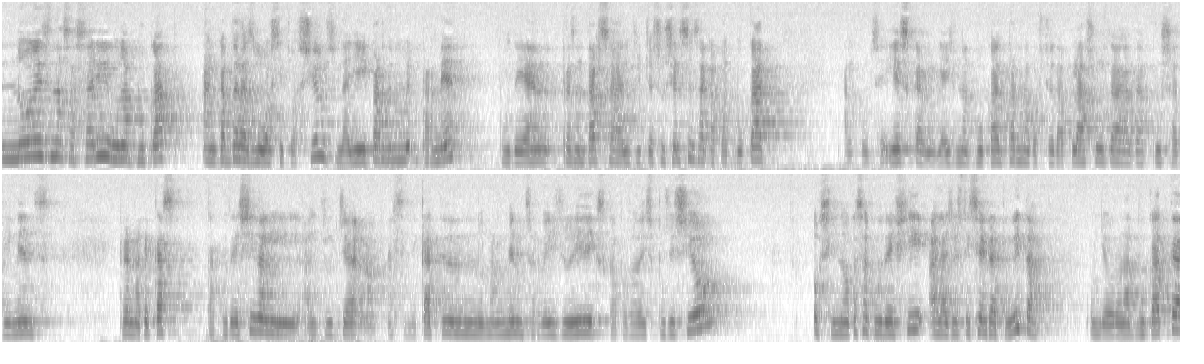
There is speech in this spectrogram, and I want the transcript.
no és necessari un advocat en cap de les dues situacions. La llei per- permet poder presentar-se al jutjat social sense cap advocat. El consell és que hi hagi un advocat per una qüestió de plaços, de, de procediments, però en aquest cas que acudeixin al, al jutjat, al sindicat tenen normalment uns serveis jurídics que posa a disposició, o si no que s'acudeixi a la justícia gratuïta, on hi haurà un advocat que,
